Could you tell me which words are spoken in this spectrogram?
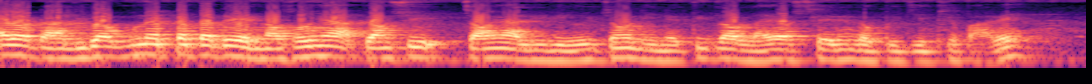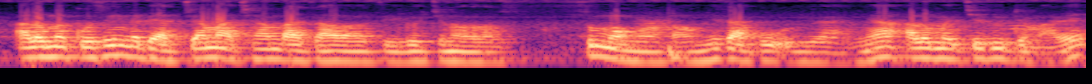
အဲ့တော့ဒါလီဗာပူးနဲ့ပတ်သက်တဲ့နောက်ဆုံးရအပြောင်းရွှေ့အကြောင်းအရာလေးတွေကိုကျွန်တော်အနေနဲ့တိလောက်လာရောက် sharing လုပ်ပေးခြင်းဖြစ်ပါတယ်အားလုံးပဲကိုယ်စိတ်နှစ်ပြကျမ်းမာချမ်းသာကြပါစေလို့ကျွန်တော်ဆုမွန်ကောင်းတောင်းမြတ်တာပို့အမြဲများအားလုံးပဲကျေးဇူးတင်ပါတယ်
